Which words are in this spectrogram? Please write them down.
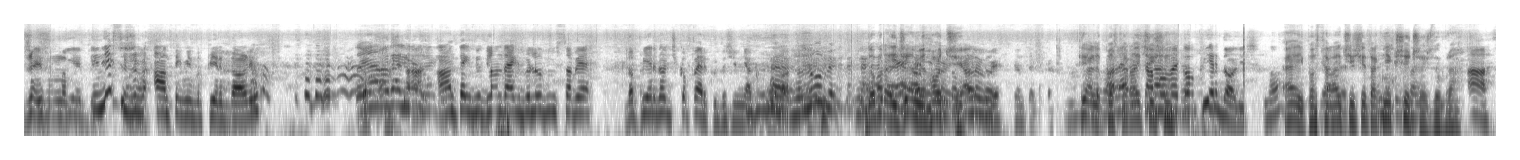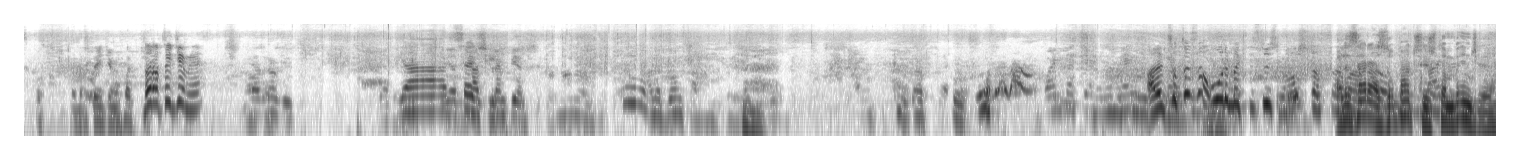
że Jason dopierdolił. Ja nie chcę, żeby Antek mnie dopierdolił. To ja An- Antek wygląda jakby lubił sobie dopierdolić koperku do ziemniaków. No lubię. Dobra, idziemy, Ja chodźcie. lubię. Ty, ale Ale postarajcie się... szamowego opierdolisz. Ej, postarajcie się tak nie krzyczeć, dobra? A, spoko. Dobra, to idziemy. Chodź. Dobra, to idziemy. Ja trzeci. Ale co to za urbek? To jest prosta sama. Ale zaraz zobaczysz, tam będzie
